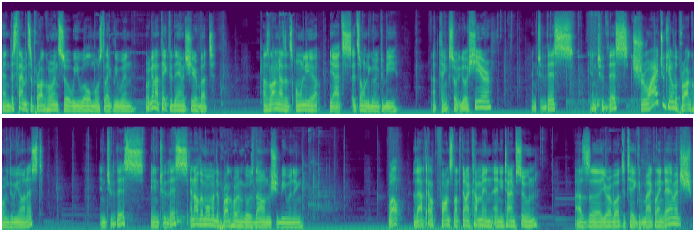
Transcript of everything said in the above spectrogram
And this time it's a Pronghorn, so we will most likely win. We're gonna take two damage here, but as long as it's only a, yeah, it's it's only going to be that thing. So we go here, into this, into this. Try to kill the Pronghorn, to be honest. Into this, into this. And now the moment the Pronghorn goes down, we should be winning. Well, that Elk Fawn's not gonna come in anytime soon. As uh, you're about to take backline damage.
